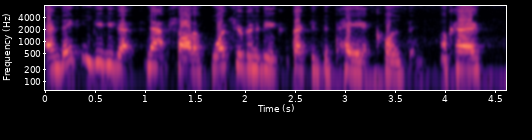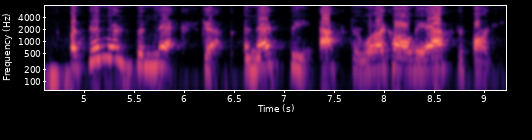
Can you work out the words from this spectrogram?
and they can give you that snapshot of what you're going to be expected to pay at closing, okay? But then there's the next step, and that's the after, what I call the after party.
